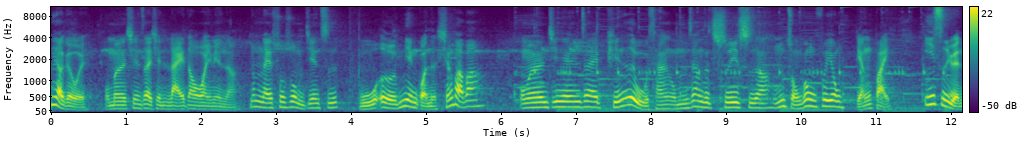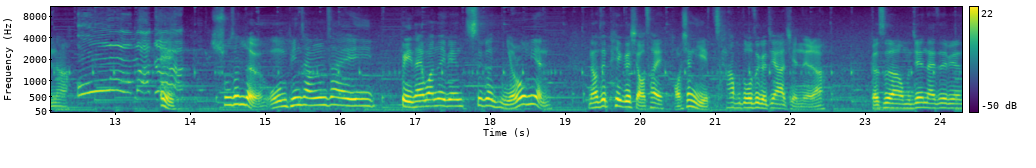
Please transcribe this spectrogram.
OK 啊，各位，我们现在先来到外面了，那么来说说我们今天吃不饿面馆的想法吧。我们今天在平日午餐，我们这样子吃一吃啊，我们总共费用两百一十元呐、哎、说真的，我们平常在北台湾那边吃个牛肉面，然后再配个小菜，好像也差不多这个价钱的啦。可是啊，我们今天来这边，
